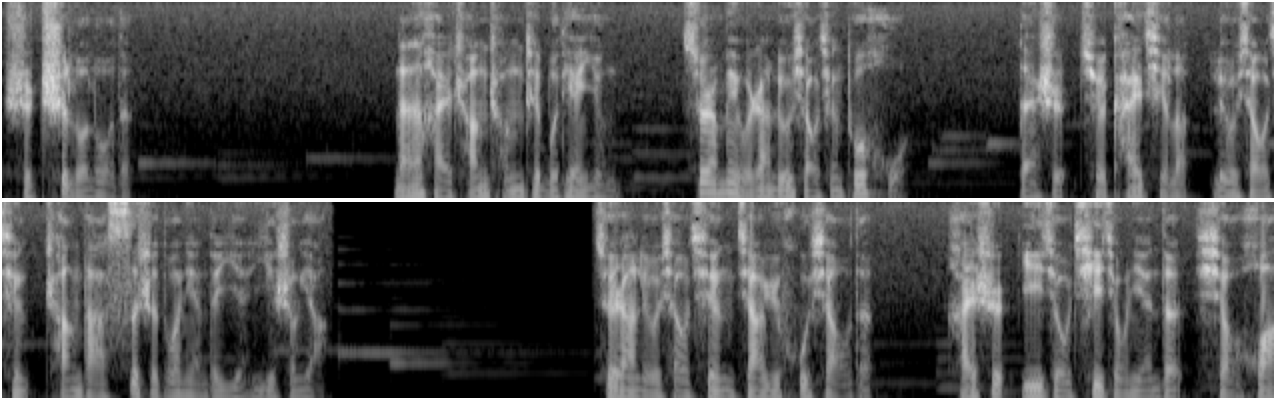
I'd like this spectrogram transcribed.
是赤裸裸的。《南海长城》这部电影虽然没有让刘晓庆多火，但是却开启了刘晓庆长达四十多年的演艺生涯。最让刘晓庆家喻户晓的，还是一九七九年的《小花》。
